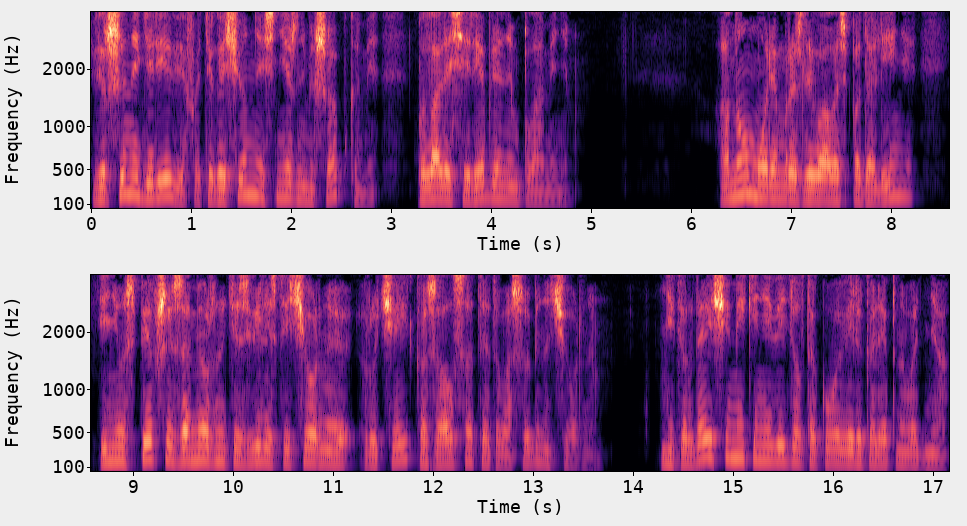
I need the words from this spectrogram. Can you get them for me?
Вершины деревьев, отягощенные снежными шапками, пылали серебряным пламенем. Оно морем разливалось по долине, и не успевший замерзнуть извилистый черный ручей казался от этого особенно черным. Никогда еще Микки не видел такого великолепного дня.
